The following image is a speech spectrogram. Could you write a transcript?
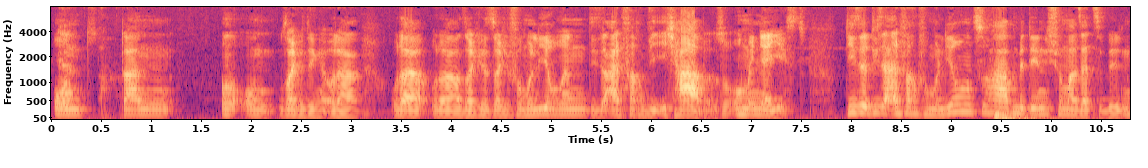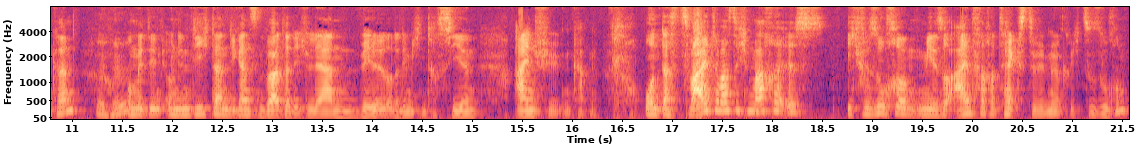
Und dann um, um solche Dinge oder, oder, oder solche, solche Formulierungen, diese einfachen, wie ich habe, so um меня есть. Diese, diese einfachen Formulierungen zu haben, mit denen ich schon mal Sätze bilden kann und, mit denen, und in die ich dann die ganzen Wörter, die ich lernen will oder die mich interessieren, einfügen kann. Und das Zweite, was ich mache, ist, ich versuche mir so einfache Texte wie möglich zu suchen.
